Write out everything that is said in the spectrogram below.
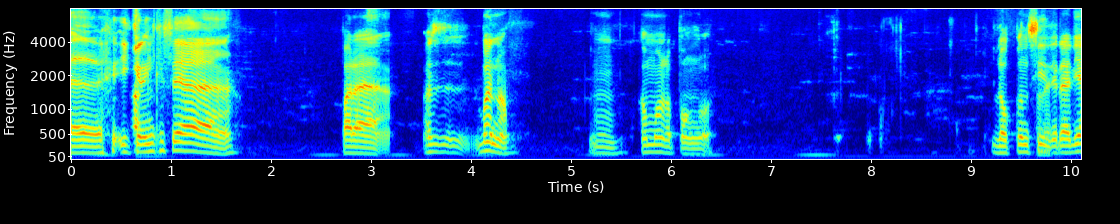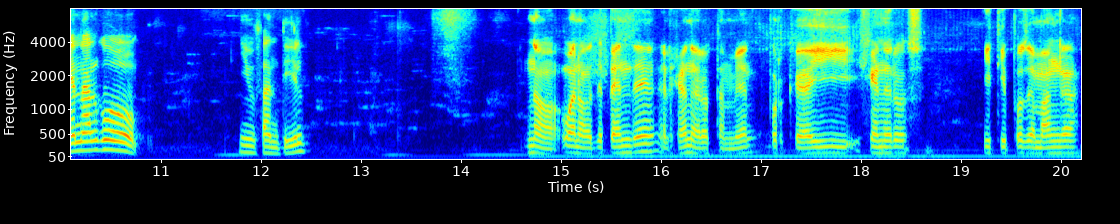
eh, ¿y creen que sea para, bueno, mm, ¿cómo lo pongo? ¿Lo considerarían algo infantil? No, bueno, depende el género también, porque hay géneros y tipos de manga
